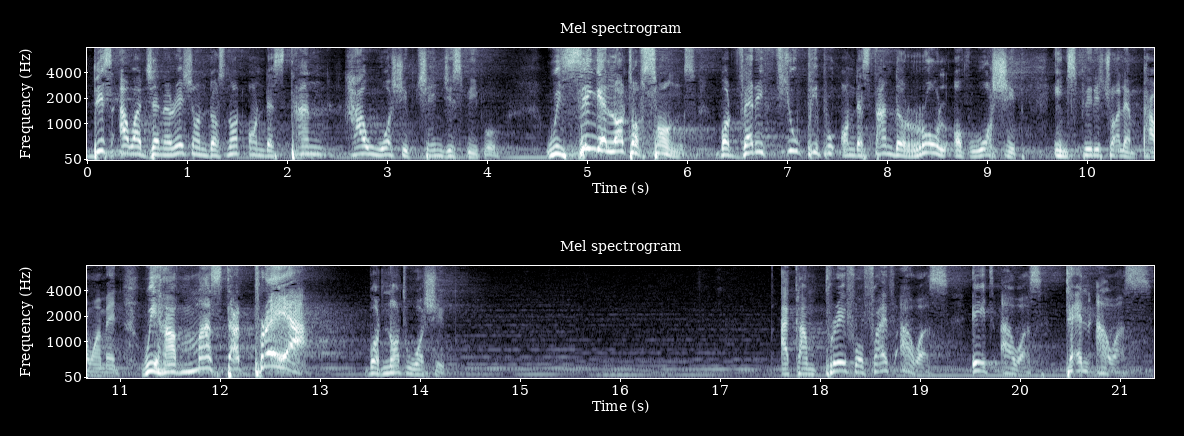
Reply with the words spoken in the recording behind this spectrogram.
This our generation does not understand how worship changes people we sing a lot of songs, but very few people understand the role of worship in spiritual empowerment. We have mastered prayer, but not worship. I can pray for five hours, eight hours, 10 hours.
